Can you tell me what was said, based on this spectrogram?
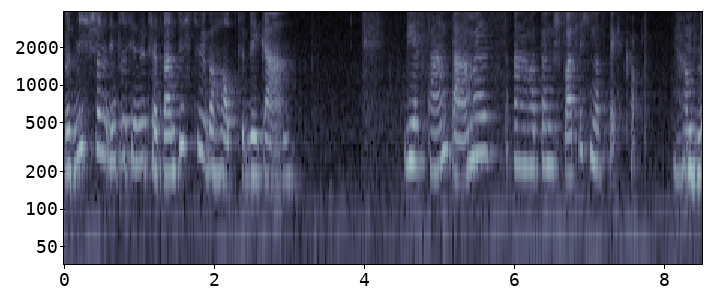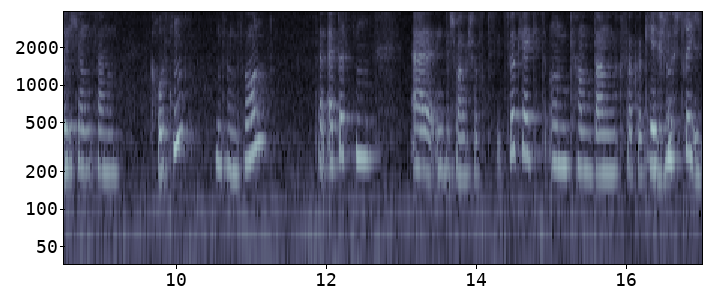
Was mich schon interessieren wird, seit wann bist du überhaupt vegan? Wir sind damals, äh, hat einen sportlichen Aspekt gehabt. Wir haben Mhm. durch unseren Großen, unseren Sohn, unseren Ältesten, äh, in der Schwangerschaft viel zugelegt und haben dann gesagt, okay, Schlussstrich,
